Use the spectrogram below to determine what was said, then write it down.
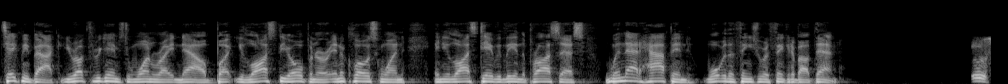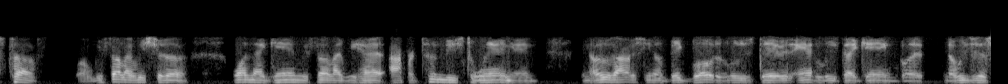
Take me back. You're up three games to one right now, but you lost the opener in a close one, and you lost David Lee in the process. When that happened, what were the things you were thinking about then? It was tough. Well, we felt like we should have won that game. We felt like we had opportunities to win, and you know, it was obviously you know a big blow to lose David and to lose that game, but you know, we just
